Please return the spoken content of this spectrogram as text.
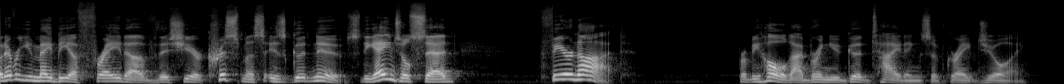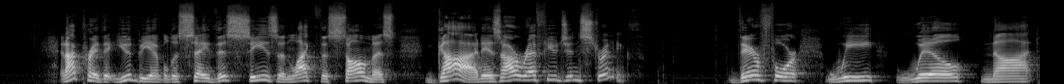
Whatever you may be afraid of this year, Christmas is good news. The angel said, Fear not, for behold, I bring you good tidings of great joy. And I pray that you'd be able to say this season, like the psalmist, God is our refuge and strength. Therefore, we will not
